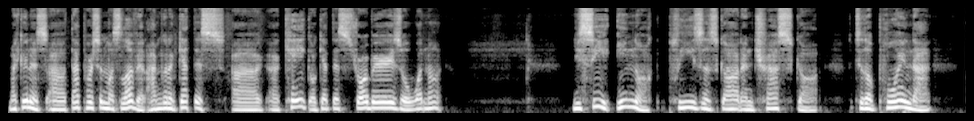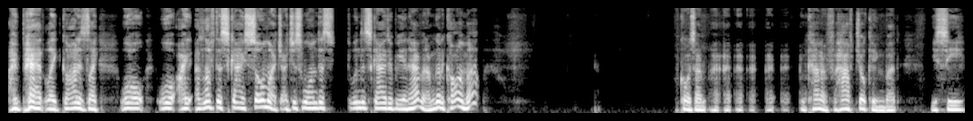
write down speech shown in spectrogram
my goodness, uh, that person must love it. I'm gonna get this uh, uh, cake or get this strawberries or whatnot. You see, Enoch pleases God and trusts God to the point that I bet like God is like, well, well, I, I love this guy so much. I just want this want this guy to be in heaven. I'm gonna call him up. Of course, I'm I, I, I, I'm kind of half joking, but you see,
